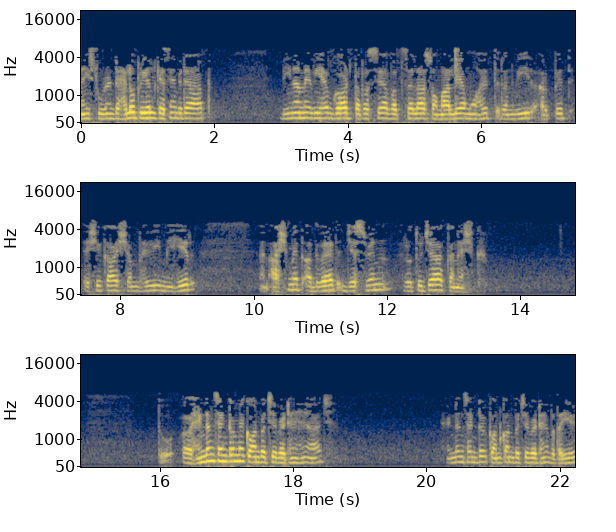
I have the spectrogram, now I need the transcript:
नई स्टूडेंट है। हेलो प्रियल कैसे हैं बेटा आप? बीना में we have got Tapasya Vatsala Somalia Mohit Ranveer Arpit Yashika Shambhavi Mihir and Ashmit Advait Jasvin Rituja Kanishk. तो हिंडन सेंटर में कौन बच्चे बैठे हैं आज? इंडियन सेंटर कौन कौन बच्चे बैठे हैं बताइए।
